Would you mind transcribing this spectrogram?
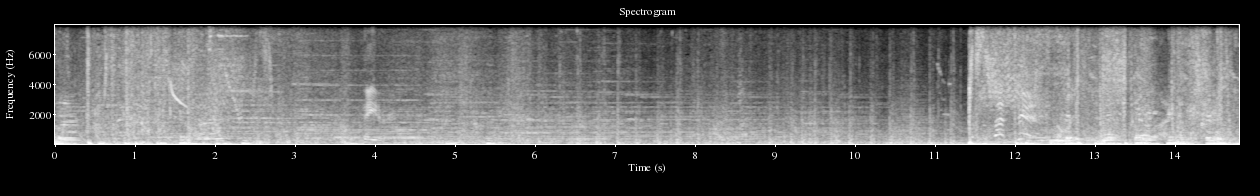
corrupt. Vader. Last chance!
